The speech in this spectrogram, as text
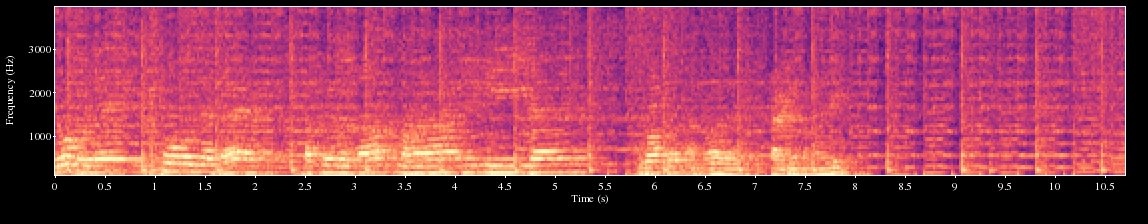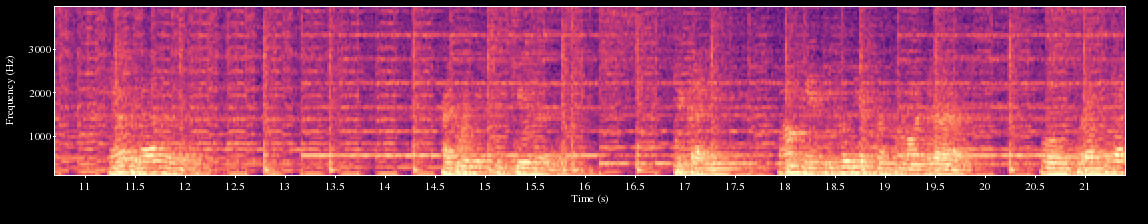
ਜੋ ਬੋਲੇ ਸੋ ਹੈ ਸਤਿਗੁਰੂ ਦਾਸ ਮਹਾਰਾਜ ਕੀ ਜੈ। ਬਹੁਤ ਬਹੁਤ ਧੰਨਵਾਦ ਡਾਕਟਰ ਇਹਨਾਂ ਤੋਂ ਬਾਅਦ ਐਡਵੋਕੇਟ ਸਿਕਿਉਰ ਸਿਕਾਰੀ ਨਾਮ ਦੇ ਕੋਈ ਵੀ ਆਪਣਾ ਸਮਾਜ ਜਿਹੜਾ ਉਹ ਪ੍ਰਾਪਤ ਦਾ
